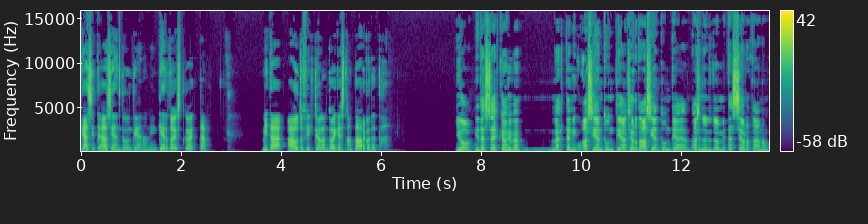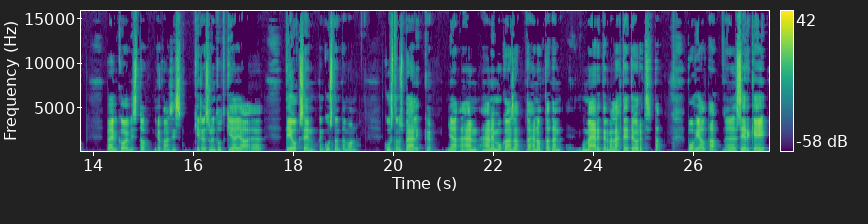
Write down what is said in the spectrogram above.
käsiteasiantuntijana, niin kertoisitko, että mitä autofiktiolla nyt oikeastaan tarkoitetaan? Joo, ja tässä ehkä on hyvä lähteä niin kuin asiantuntijaa, seurata asiantuntijaa, ja asiantuntijat, me tässä seurataan, on Päivi Koivisto, joka on siis kirjallisuuden tutkija ja teoksen kustantamon kustannuspäällikkö. Ja hän, hänen mukaansa, tai hän ottaa tämän kun määritelmän lähtee teoreettisesta pohjalta Sergei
